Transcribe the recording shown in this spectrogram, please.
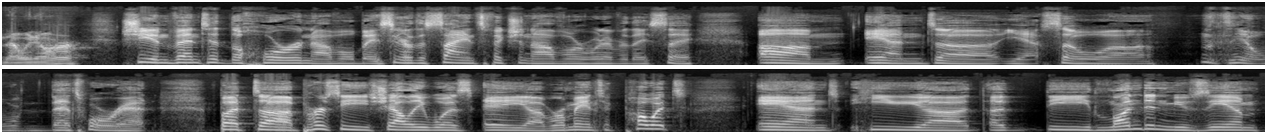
now we know her. she invented the horror novel, basically, or the science fiction novel, or whatever they say. Um, and uh, yeah, so uh, you know that's where we're at. But uh, Percy Shelley was a uh, romantic poet, and he uh, uh, the London Museum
